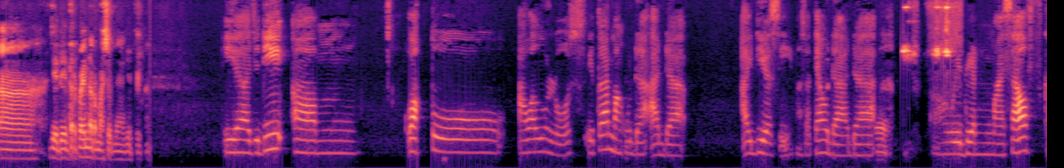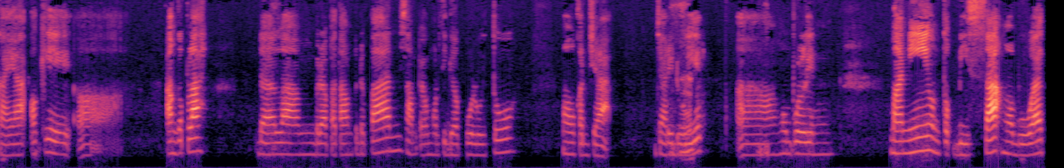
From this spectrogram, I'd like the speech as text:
uh, jadi entrepreneur maksudnya gitu kan? Iya jadi em, waktu awal lulus itu emang udah ada idea sih. Maksudnya udah ada Oh. uh, within myself kayak oke uh, anggaplah dalam berapa tahun ke depan sampai umur 30 itu mau kerja cari Mhm. duit uh, ngumpulin money untuk bisa ngebuat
